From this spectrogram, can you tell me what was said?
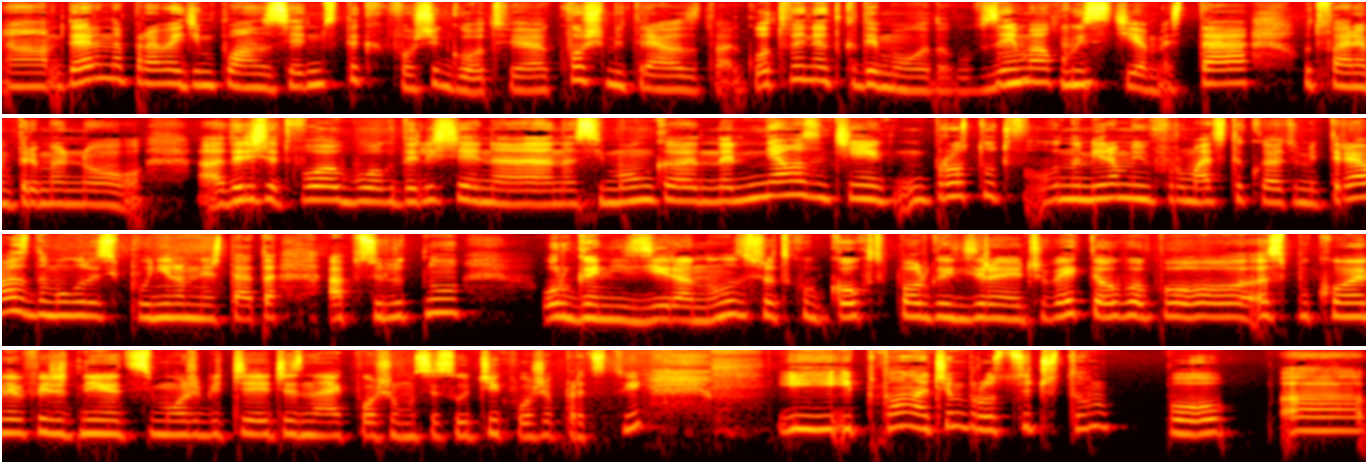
а, да направя един план за седмицата, какво ще готвя, какво ще ми трябва за това готвене, откъде мога да го взема, mm-hmm. кои са тия места, отварям примерно а, дали ще е твоя блог, дали ще е на, на Симонка, нали, няма значение, просто от, намирам информацията, която ми трябва, за да мога да си планирам нещата абсолютно организирано, защото колкото по-организиран е човек, толкова по-спокоен е в ежедневието си, може би, че, че знае какво ще му се случи, какво ще предстои. И, и по този начин просто се чувствам по, а,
